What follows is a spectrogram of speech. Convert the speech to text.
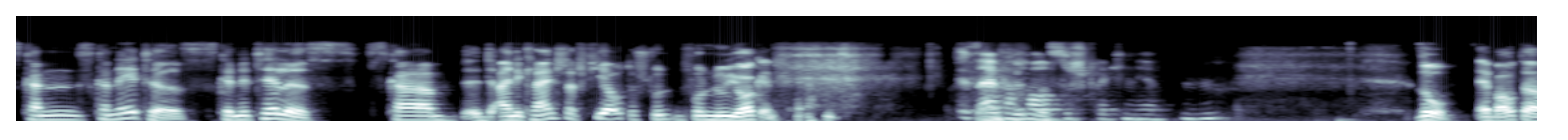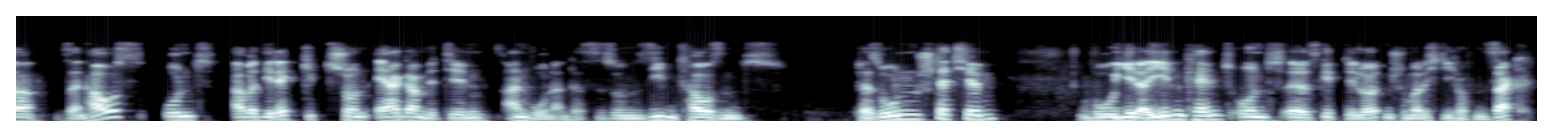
Skan, Skanetes, Skanetelles, Ska, äh, eine Kleinstadt vier Autostunden von New York entfernt. Ist einfach auszusprechen hier. Mhm. So, er baut da sein Haus und aber direkt gibt es schon Ärger mit den Anwohnern. Das ist so ein 7000 Personenstädtchen, wo jeder jeden kennt und äh, es gibt den Leuten schon mal richtig auf den Sack,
